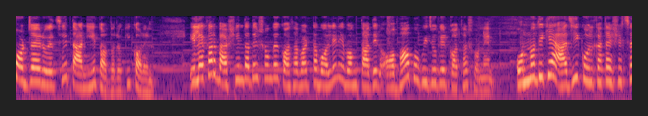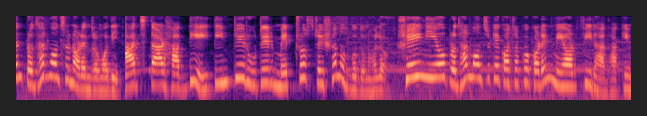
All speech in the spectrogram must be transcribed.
পর্যায়ে রয়েছে তা নিয়ে তদারকি করেন। এলাকার বাসিন্দাদের সঙ্গে কথাবার্তা বলেন এবং তাদের অভাব অভিযোগের কথা শোনেন। অন্যদিকে আজই কলকাতা এসেছেন প্রধানমন্ত্রী নরেন্দ্র মোদী। আজ তার হাত দিয়েই তিনটি রুটের মেট্রো স্টেশন উদ্বোধন হলো। সেই নিয়েও প্রধানমন্ত্রীকে কটাক্ষ করেন মেয়র ফিরহাদ হাকিম।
